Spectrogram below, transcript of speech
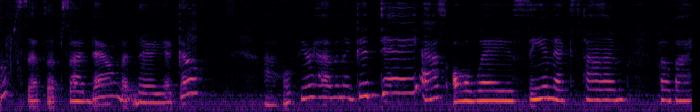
Oops, that's upside down, but there you go. I hope you're having a good day. As always, see you next time. Bye-bye.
